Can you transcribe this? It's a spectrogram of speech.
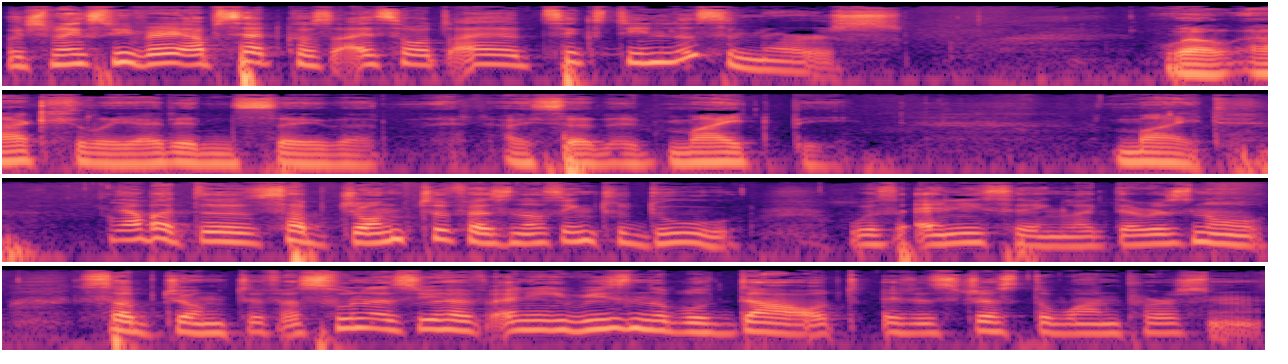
Which makes me very upset because I thought I had 16 listeners. Well, actually, I didn't say that. I said it might be. Might. Yeah, but the subjunctive has nothing to do with anything. Like there is no subjunctive. As soon as you have any reasonable doubt, it is just the one person.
